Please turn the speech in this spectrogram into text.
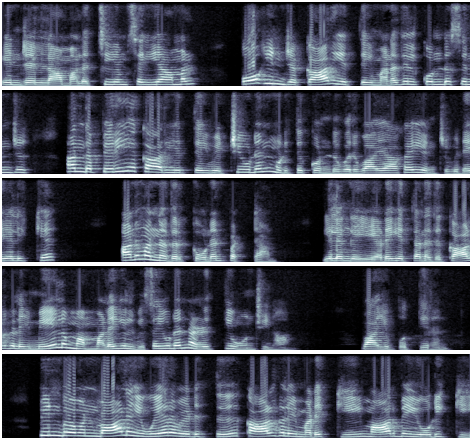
என்றெல்லாம் அலட்சியம் செய்யாமல் போகின்ற காரியத்தை மனதில் கொண்டு சென்று அந்த பெரிய காரியத்தை வெற்றியுடன் முடித்துக்கொண்டு வருவாயாக? என்று விடையளிக்க அனுமன் அதற்கு உடன்பட்டான். இலங்கையை அடைய தனது கால்களை மேலும் அம்மலையில் விசையுடன் அழுத்தி ஊன்றினான். வாயுபுத்திரன் பின்பு அவன் வாளை உயரவெடுத்து கால்களை மடக்கி மார்பை ஒடுக்கி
